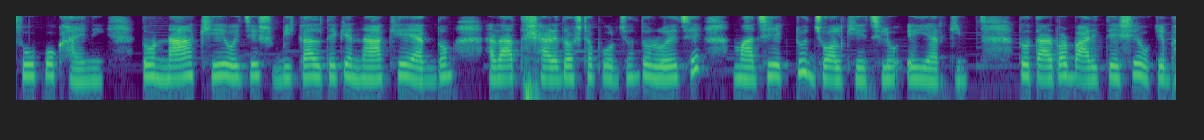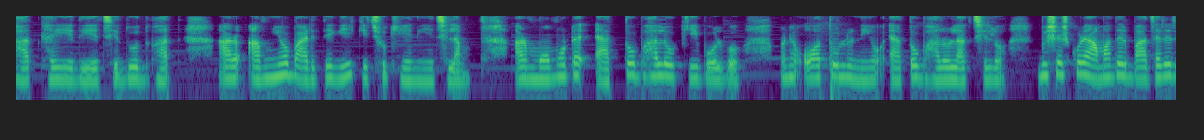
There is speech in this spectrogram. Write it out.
স্যুপও খায়নি তো না খেয়ে ওই যে বিকাল থেকে না খেয়ে একদম রাত সাড়ে দশটা পর্যন্ত রয়েছে, মাঝে একটু জল খেয়েছিল, এই আর কি। তো তারপর বাড়িতে এসে ওকে ভাত খাইয়ে দিয়েছি, দুধ ভাত। আর আমিও বাড়িতে গিয়ে কিছু খেয়ে নিয়েছিলাম। আর মোমোটা এত ভালো, কি বলব? মানে অতুলনীয়, এত ভালো লাগছিল। বিশেষ করে আমাদের বাজারের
